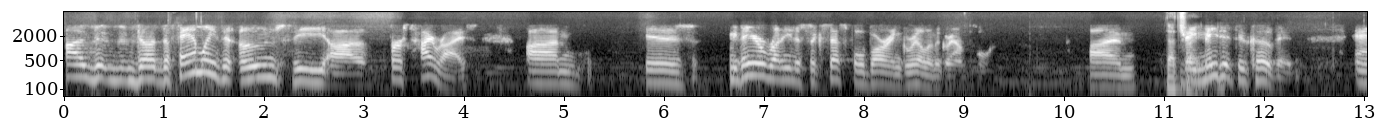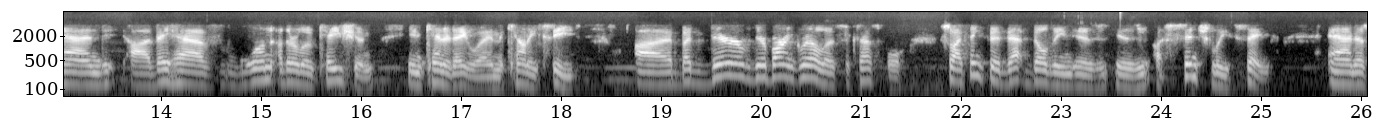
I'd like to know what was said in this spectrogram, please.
Uh, the, the, the family that owns the uh, first high rise um, is I mean they are running a successful bar and grill in the ground floor. Um, That's right. They made it through COVID and uh, they have one other location in Canandaigua, in the county seat. Uh, but their their bar and grill is successful, so I think that that building is is essentially safe. And as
